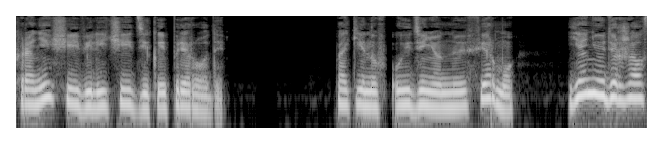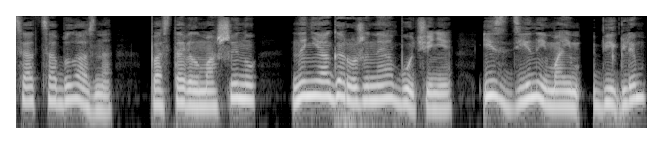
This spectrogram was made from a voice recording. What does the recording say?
хранящие величие дикой природы. Покинув уединенную ферму, я не удержался от соблазна, поставил машину на неогороженной обочине и с Диной, моим биглем,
